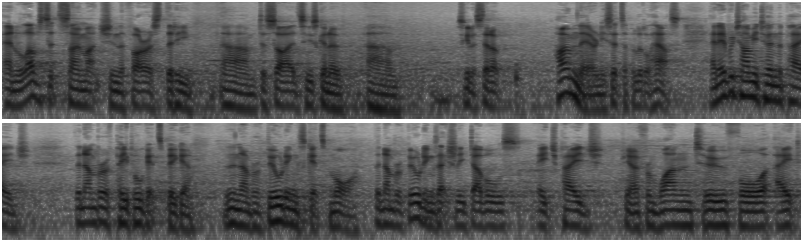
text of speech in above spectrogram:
and loves it so much in the forest that he um, decides he's going to um, he's going to set up home there, and he sets up a little house. And every time you turn the page, the number of people gets bigger, the number of buildings gets more. The number of buildings actually doubles each page, you know, from one, two, four, eight,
